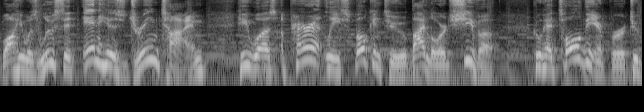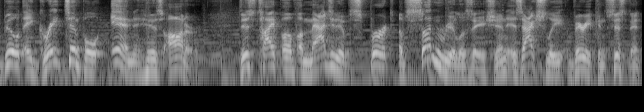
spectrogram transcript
While he was lucid in his dream time, he was apparently spoken to by Lord Shiva, who had told the emperor to build a great temple in his honor. This type of imaginative spurt of sudden realization is actually very consistent,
